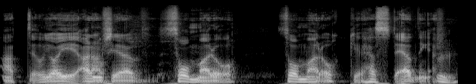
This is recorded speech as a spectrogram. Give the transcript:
Att, och jag arrangerar sommar och, sommar och höststädningar. Mm.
